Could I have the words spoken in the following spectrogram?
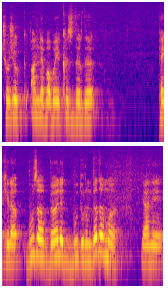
çocuk anne babayı kızdırdı. Pekala bu böyle bu durumda da mı yani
